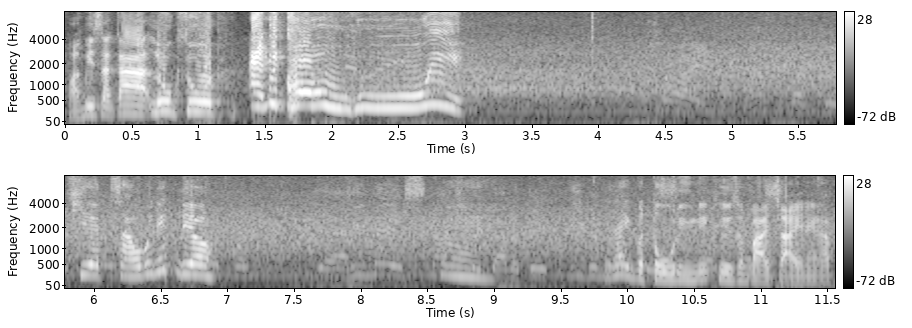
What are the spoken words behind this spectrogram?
หวานบิสก้าลูกสูตรแอนดี้โคโอ้โหูย Try. เฉียดเสาไปนิดเดียว Yeah, he may have snatched it down a bit. Even ได้ though ประตูหนึ่งนี่คือสบายใจนะครับ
